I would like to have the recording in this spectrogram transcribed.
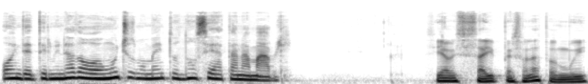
o en determinado o en muchos momentos no sea tan amable. Sí, a veces hay personas pues muy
